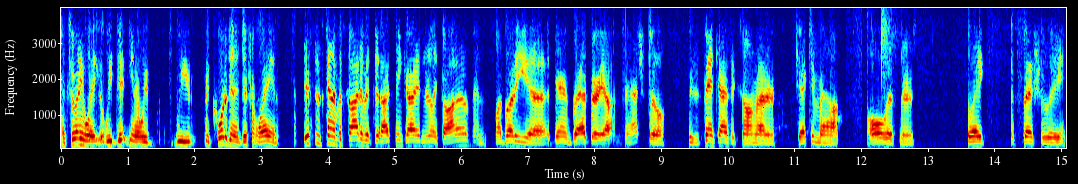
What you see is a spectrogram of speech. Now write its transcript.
and so anyway, we did. You know, we we recorded in a different way, and this is kind of a side of it that I think I hadn't really thought of. And my buddy uh, Darren Bradbury out in Nashville, who's a fantastic songwriter. Check him out, all listeners. Blake, especially,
